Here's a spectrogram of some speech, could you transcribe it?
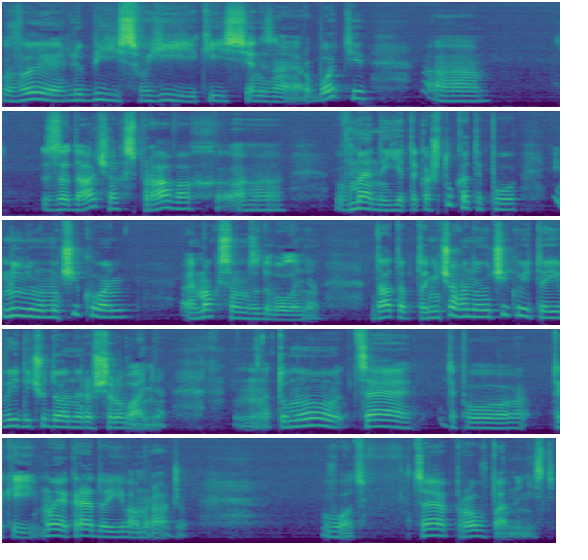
в любій своїй якійсь, я не знаю, роботі, задачах, справах. В мене є така штука, типу, мінімум очікувань, е, максимум задоволення. Да? Тобто нічого не очікуєте і вийде чудо, а не розчарування. Тому це, типу, такий моє кредо і вам раджу. Вот. Це про впевненість.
